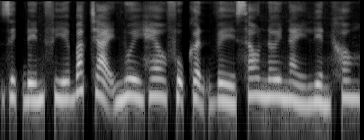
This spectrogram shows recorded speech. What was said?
dịch đến phía bắc trại nuôi heo phụ cận về sau nơi này liền không.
